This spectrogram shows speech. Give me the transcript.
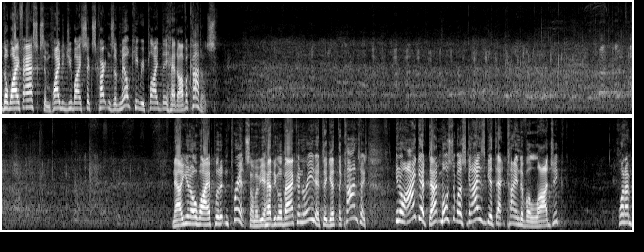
The wife asks him, Why did you buy six cartons of milk? He replied, They had avocados. Now you know why I put it in print. Some of you had to go back and read it to get the context. You know, I get that. Most of us guys get that kind of a logic. What I'm,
